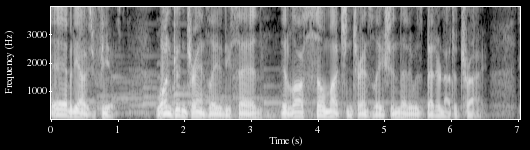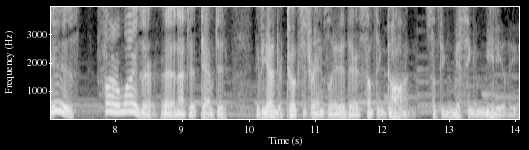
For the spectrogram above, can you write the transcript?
eh, but he always refused. One couldn't translate it, he said. It lost so much in translation that it was better not to try. It is far wiser uh, not to attempt it. If you undertook to translate it, there is something gone, something missing immediately.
